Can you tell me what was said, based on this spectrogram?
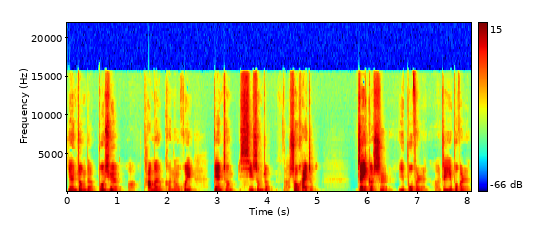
严重的剥削啊！他们可能会变成牺牲者啊，受害者。这个是一部分人啊，这一部分人，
